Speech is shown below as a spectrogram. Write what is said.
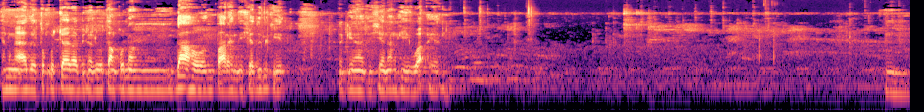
Yan mga adult itong kutsara, binalutan ko ng dahon para hindi siya dumikit. Lagyan natin siya ng hiwa. Ayan. Hmm.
